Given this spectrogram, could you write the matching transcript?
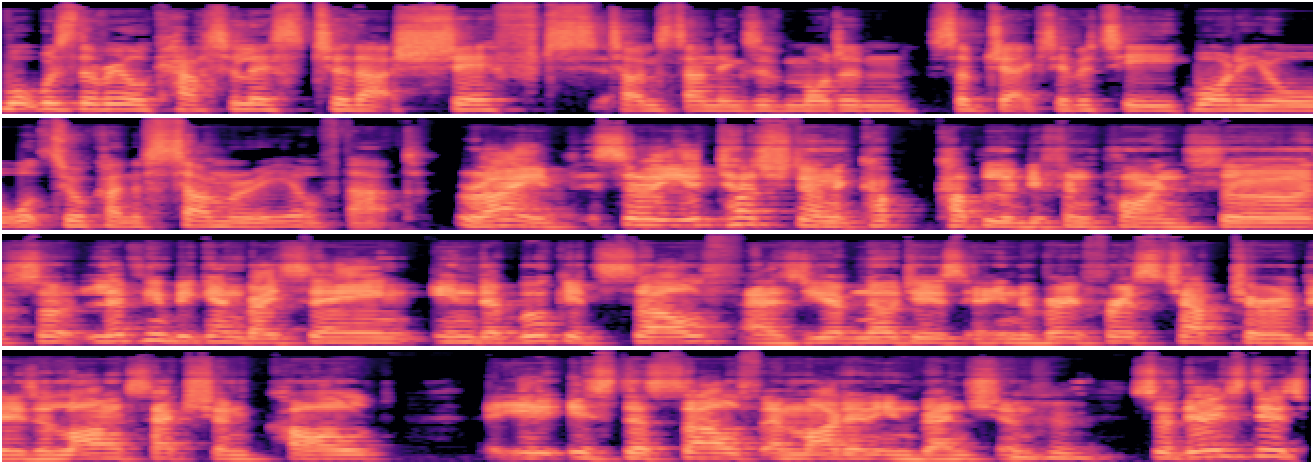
what was the real catalyst to that shift to understandings of modern subjectivity? What are your what's your kind of summary of that? Right. So you touched on a couple of different points. So so let me begin by saying in the book itself as you have noticed in the very first chapter there's a long section called is the self a modern invention? Mm-hmm. so there's this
